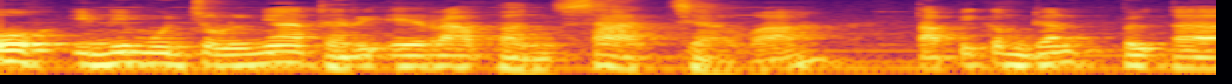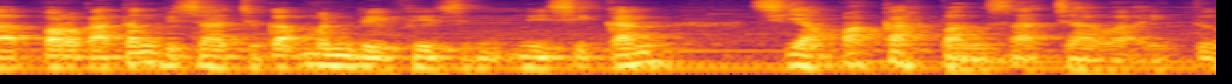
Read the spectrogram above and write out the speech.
oh ini munculnya dari era bangsa Jawa tapi kemudian uh, Prokadang bisa juga mendefinisikan siapakah bangsa Jawa itu.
